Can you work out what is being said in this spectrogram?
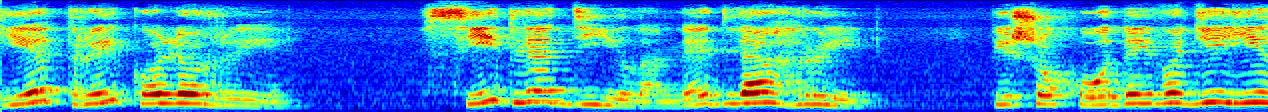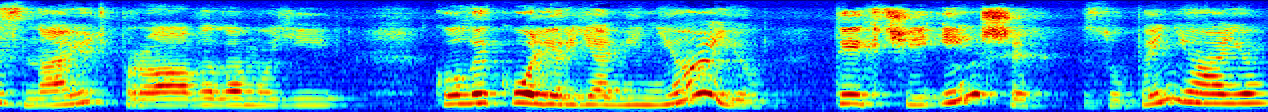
Є три кольори. Всі для діла, не для гри. Пішоходи й водії знають правила мої. Коли колір я міняю, тих чи інших зупиняю.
